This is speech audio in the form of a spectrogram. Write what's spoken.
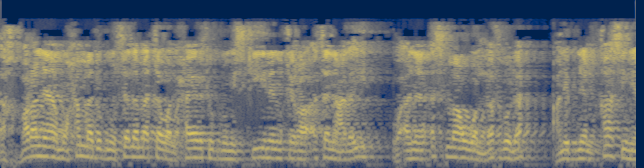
أخبرنا محمد بن سلمة والحارث بن مسكين قراءة عليه وأنا أسمع واللفظ له. عن ابن القاسم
